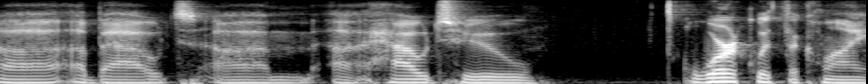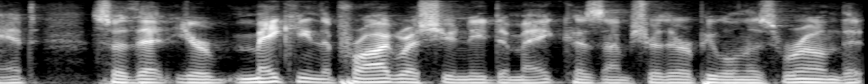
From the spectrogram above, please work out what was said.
uh, about um, uh, how to work with the client so that you're making the progress you need to make because i'm sure there are people in this room that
